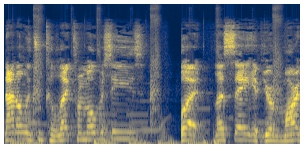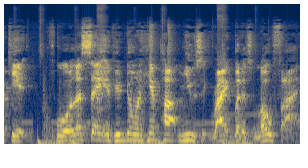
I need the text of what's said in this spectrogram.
not only to collect from overseas, but let's say if your market for, let's say if you're doing hip hop music, right? But it's lo fi.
